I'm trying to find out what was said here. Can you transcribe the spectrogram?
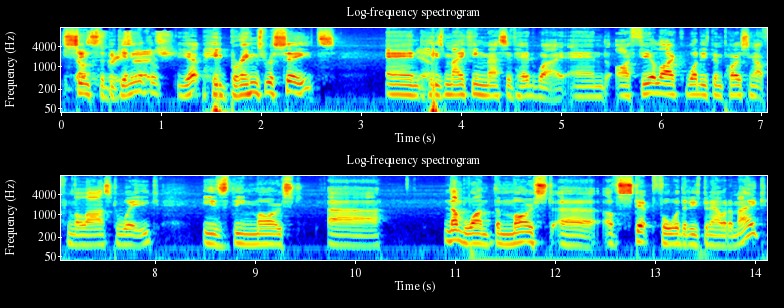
since the beginning of the. Yep, he brings receipts and Yep. he's making massive headway. And I feel like what he's been posting up from the last week is the most. Uh, number one, the most uh, of step forward that he's been able to make,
